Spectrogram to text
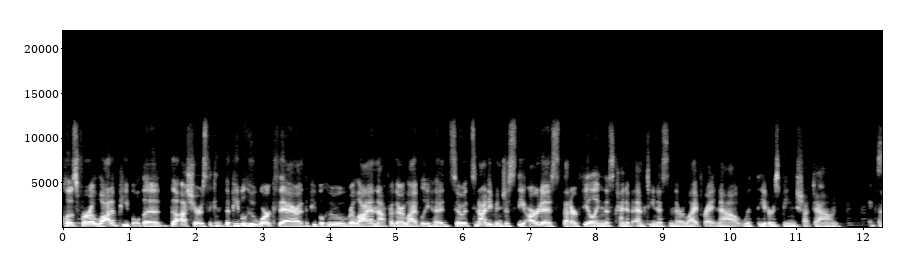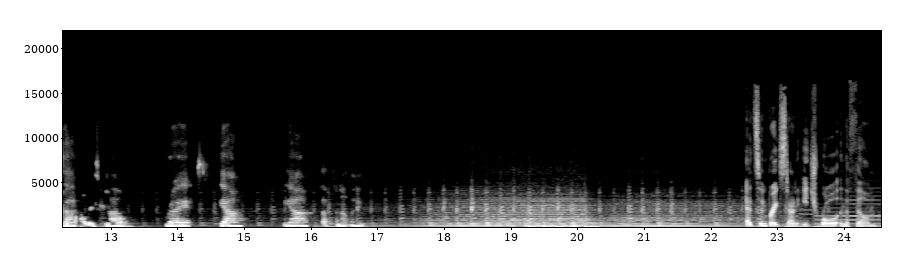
closed for a lot of people the the ushers the, the people who work there the people who rely on that for their livelihood. So it's not even just the artists that are feeling this kind of emptiness in their life right now with theaters being shut down. Exactly all these people. Yeah. right. Yeah. Yeah definitely. Edson breaks down each role in the film.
